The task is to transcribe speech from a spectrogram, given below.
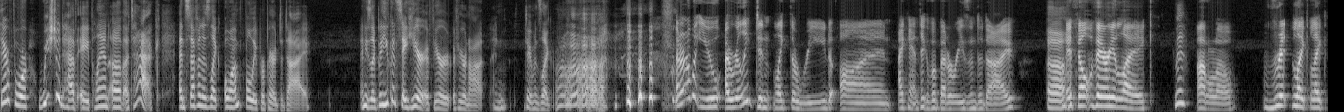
Therefore, we should have a plan of attack. And Stefan is like, oh, I'm fully prepared to die. And he's like, but you can stay here if you're if you're not. And Damon's like, I don't know about you. I really didn't like the read on I can't think of a better reason to die. uh, It felt very like meh. I don't know. Writ like like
